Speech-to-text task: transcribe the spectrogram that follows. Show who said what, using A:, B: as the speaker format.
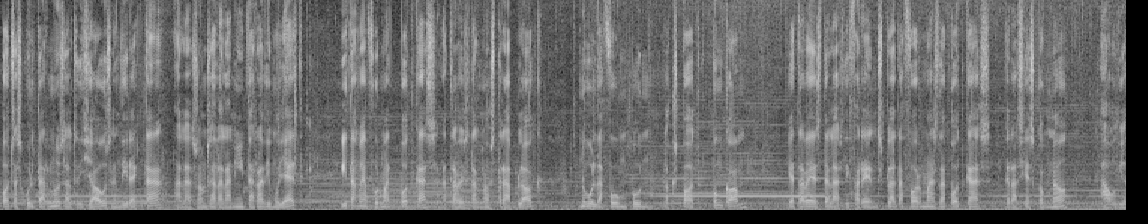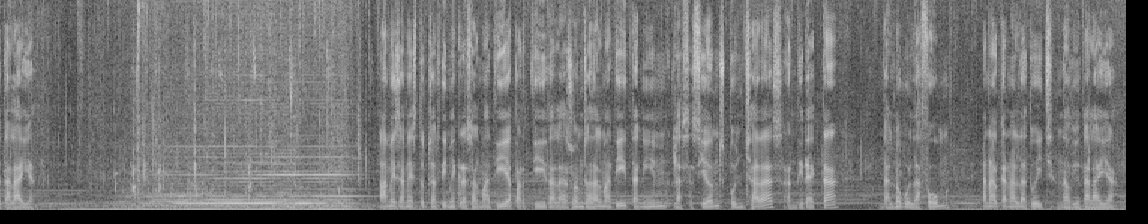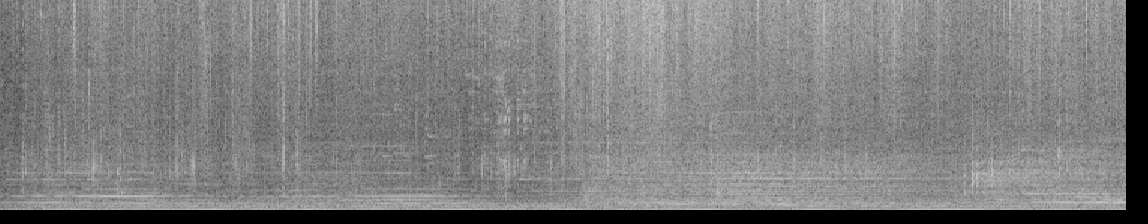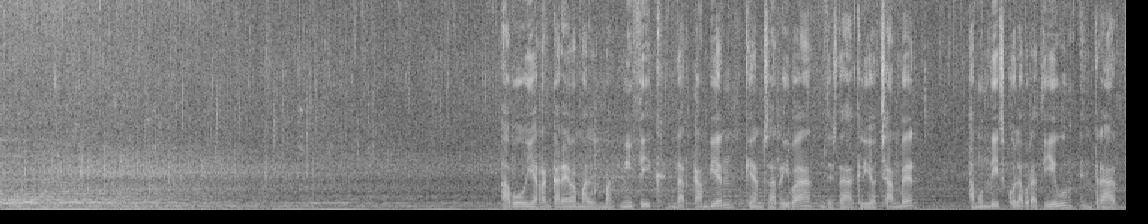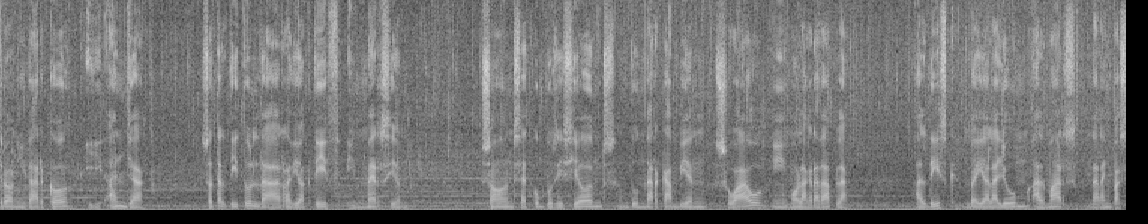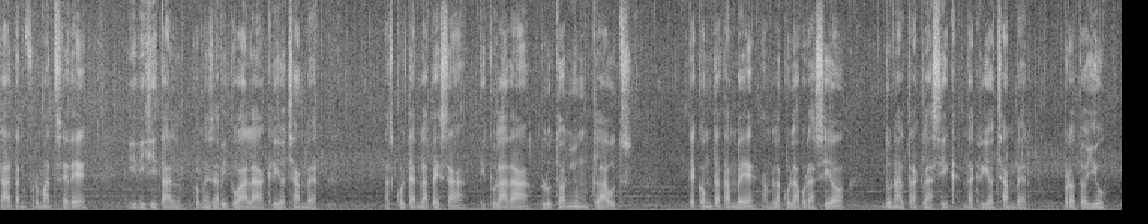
A: Pots escoltar-nos els dijous en directe a les 11 de la nit a Ràdio Mollet i també en format podcast a través del nostre blog núvoldefum.blogspot.com i a través de les diferents plataformes de podcast gràcies, com no, a Audiotalaia. A més a més, tots els dimecres al matí, a partir de les 11 del matí, tenim les sessions punxades en directe del núvol de fum en el canal de Twitch d'Audiotalaia. Avui arrencarem amb el magnífic Dark Ambient que ens arriba des de Cryo Chamber amb un disc col·laboratiu entre Droni Darko i Anja sota el títol de Radioactive Immersion. Són set composicions d'un dark ambient suau i molt agradable. El disc veia la llum al març de l'any passat en format CD i digital, com és habitual a Cryo Chamber. Escoltem la peça titulada Plutonium Clouds, que compta també amb la col·laboració d'un altre clàssic de Cryo Chamber, Proto You.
